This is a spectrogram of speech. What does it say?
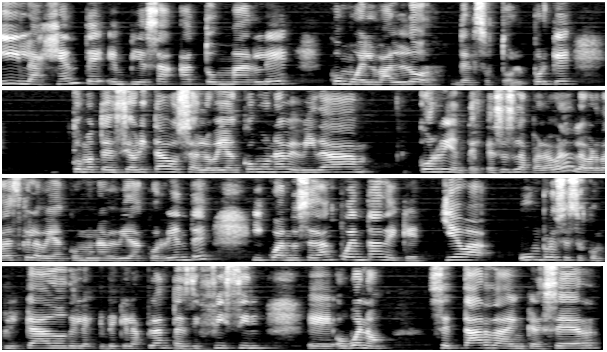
Y la gente empieza a tomarle como el valor del sotol, porque como te decía ahorita, o sea, lo veían como una bebida corriente, esa es la palabra, la verdad es que la veían como una bebida corriente y cuando se dan cuenta de que lleva un proceso complicado, de, que la planta es difícil, eh, o bueno, se tarda en crecer,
